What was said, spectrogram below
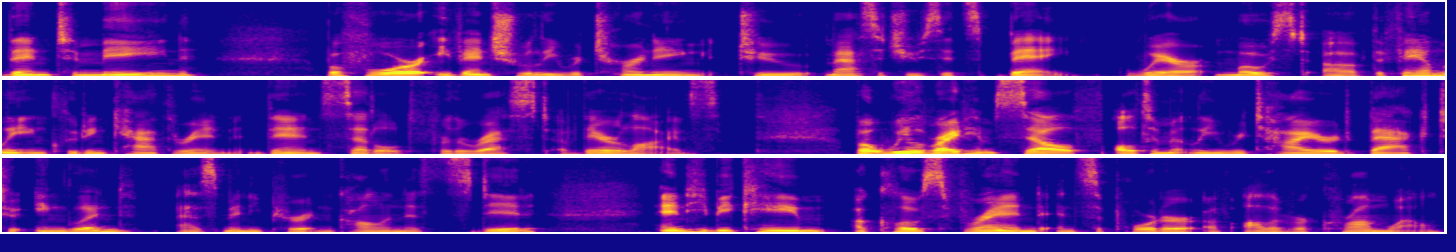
then to Maine, before eventually returning to Massachusetts Bay, where most of the family, including Catherine, then settled for the rest of their lives. But Wheelwright himself ultimately retired back to England, as many Puritan colonists did, and he became a close friend and supporter of Oliver Cromwell.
